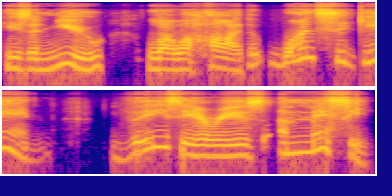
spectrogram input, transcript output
here's a new lower high. But once again, these areas are messy.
